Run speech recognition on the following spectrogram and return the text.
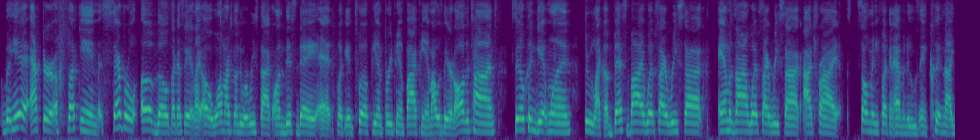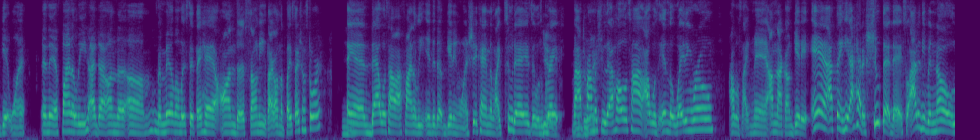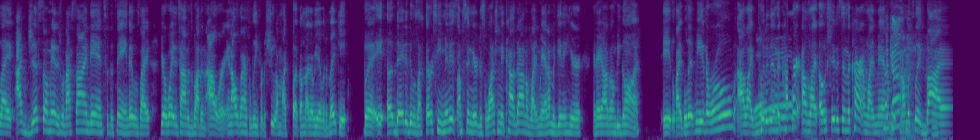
But yeah, after a fucking several of those, like I said, like, oh, Walmart's gonna do a restock on this day at fucking 12 p.m., 3 p.m., 5 p.m. I was there at all the times, still couldn't get one through like a Best Buy website restock, Amazon website restock. I tried so many fucking avenues and could not get one. And then finally I got on the um the mailing list that they had on the Sony, like on the PlayStation store Mhm. and that was how I finally ended up getting one. Shit came in like two days. It was Yeah, great. But I promise you, that whole time I was in the waiting room, I was like, man, I'm not gonna get it. And I think, yeah, I had a shoot that day, so I didn't even know. Like, I just so managed when I signed in to the thing. They was like, your waiting time is about an hour, and I was gonna have to leave for the shoot. I'm like, fuck, I'm not gonna be able to make it. But it updated. It was like 13 minutes. I'm sitting there just watching it count down. I'm like, man, I'm gonna get in here, and they all gonna be gone. It like let me in the room. I like put it in the cart. I'm like, oh shit, it's in the cart. I'm like, man, I'm, Check gonna- out. I'm gonna click buy,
